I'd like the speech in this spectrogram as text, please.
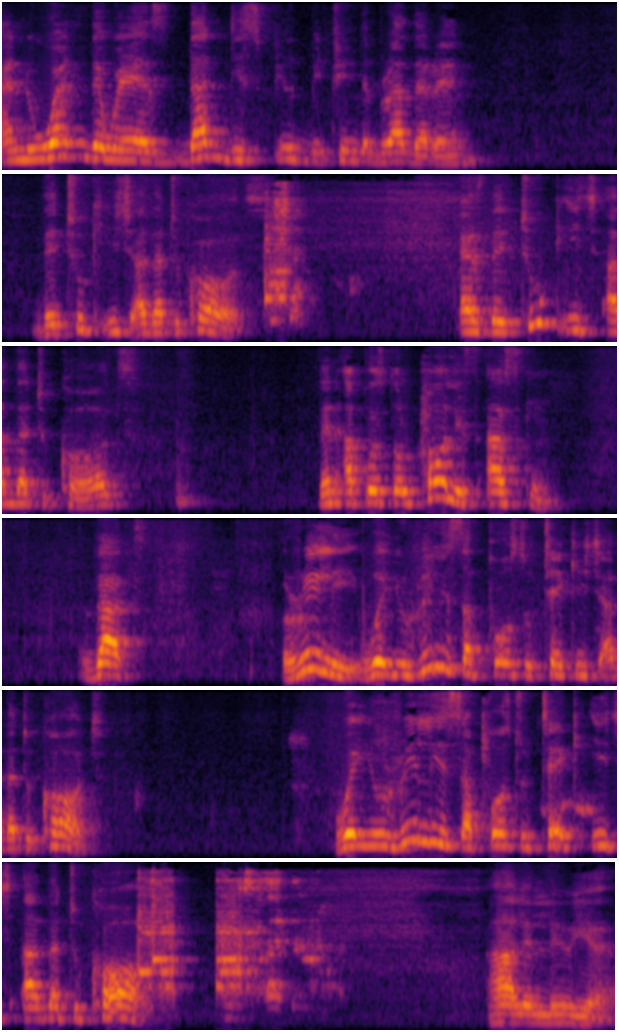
And when there was that dispute between the brethren, they took each other to court. As they took each other to court, then Apostle Paul is asking that really, were you really supposed to take each other to court? Were you really supposed to take each other to court? Hallelujah.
